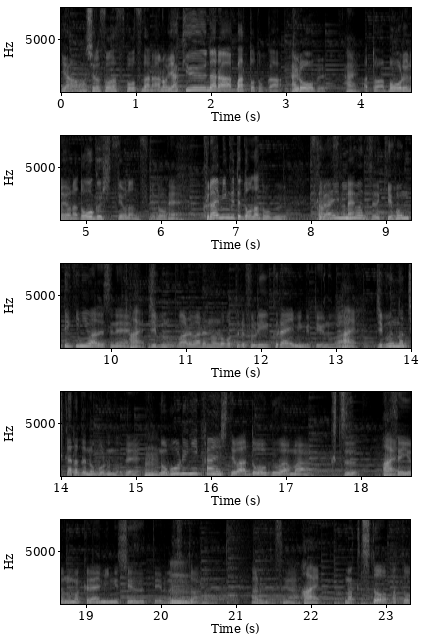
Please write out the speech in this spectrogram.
いや面白そうなスポーツだな。あの野球ならバットとかグローブ、はい、あとはボールのような道具必要なんですけど、クライミングってどんな道具クライミングはですね基本的にはですね、はい、自分我々の登ってるフリークライミングというのは、はい、自分の力で登るので、うん、登りに関しては道具はまあ靴、はい、専用のまあクライミングシューズっていうのがちょっとあの、うん、あるんですが、はい、まあ、靴とあと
